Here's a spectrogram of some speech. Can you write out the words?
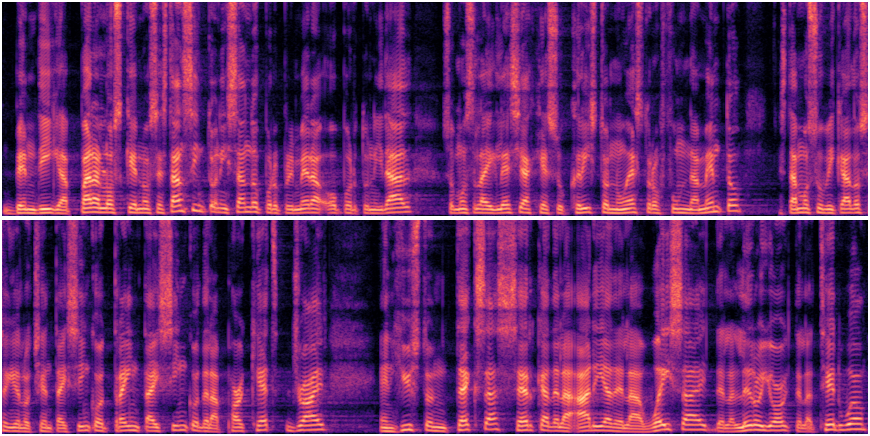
bendiga. Para los que nos están sintonizando por primera oportunidad, somos la iglesia Jesucristo, nuestro fundamento. Estamos ubicados en el 8535 de la Parquet Drive en Houston, Texas, cerca de la área de la Wayside, de la Little York, de la Tidwell.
